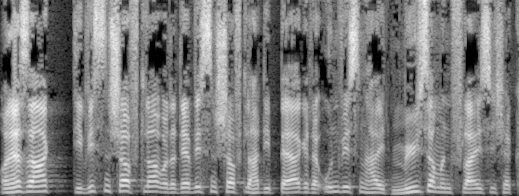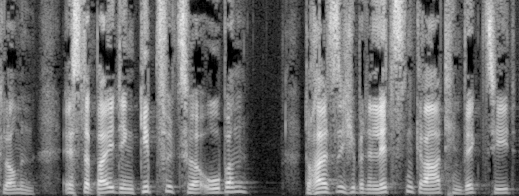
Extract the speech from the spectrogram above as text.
Und er sagt, die Wissenschaftler oder der Wissenschaftler hat die Berge der Unwissenheit mühsam und fleißig erklommen. Er ist dabei, den Gipfel zu erobern. Doch als er sich über den letzten Grad hinwegzieht,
